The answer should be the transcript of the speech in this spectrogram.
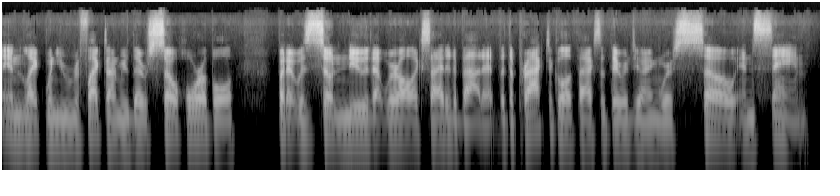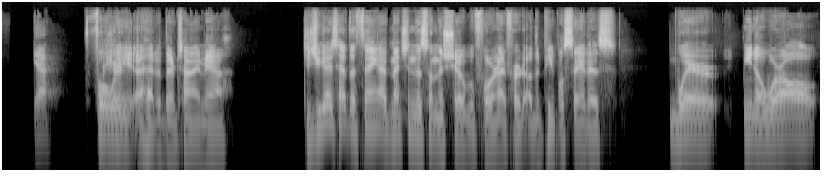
in like when you reflect on them, they were so horrible. But it was so new that we're all excited about it. But the practical effects that they were doing were so insane. Yeah. fully ahead of their time. Yeah. Did you guys have the thing? I've mentioned this on the show before, and I've heard other people say this, where you know we're all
